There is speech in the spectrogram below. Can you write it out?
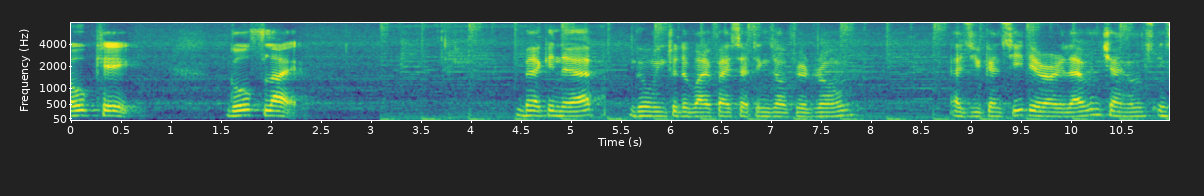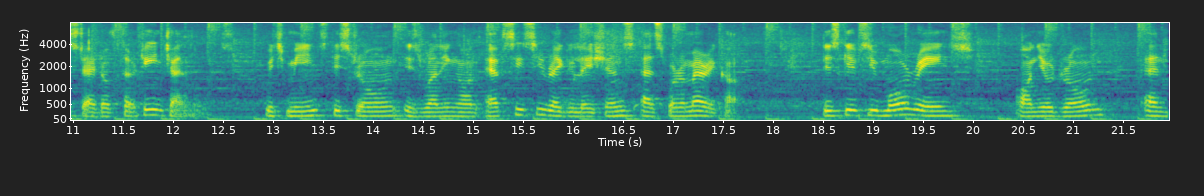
Okay, go fly. Back in the app, going to the Wi-Fi settings of your drone. As you can see, there are 11 channels instead of 13 channels, which means this drone is running on FCC regulations as per America. This gives you more range on your drone and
